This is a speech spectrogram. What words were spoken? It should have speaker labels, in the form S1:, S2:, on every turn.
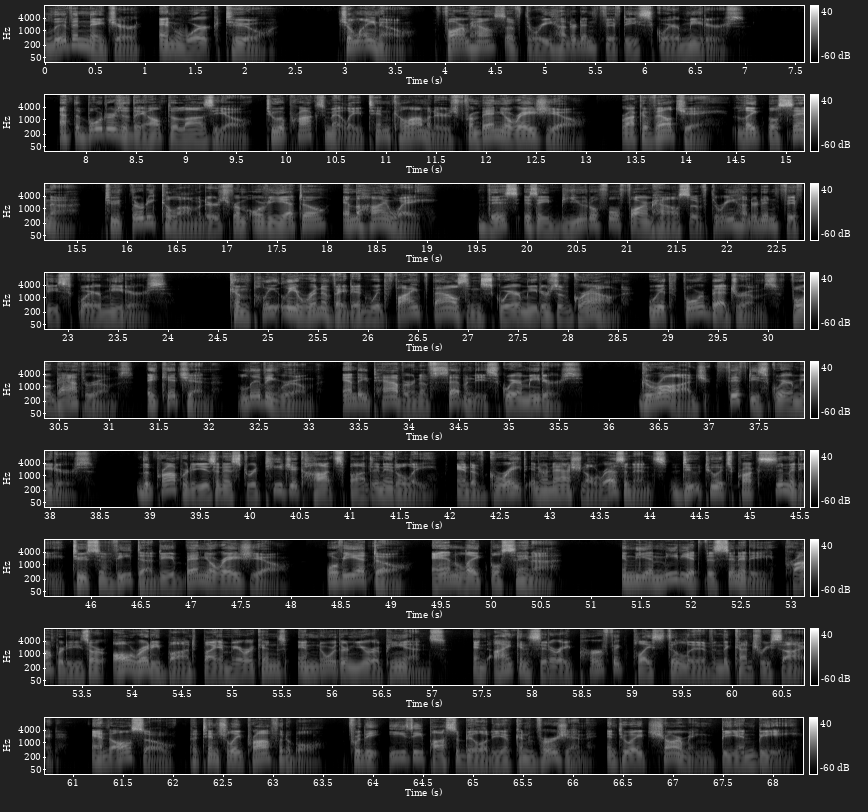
S1: live in nature, and work too. Celleno, farmhouse of 350 square meters. At the borders of the Alto Lazio, to approximately 10 kilometers from Bagnoregio, Roccalvecce, Lake Bolsena, to 30 kilometers from Orvieto and the highway. This is a beautiful farmhouse of 350 square meters. Completely renovated with 5,000 square meters of ground, with four bedrooms, four bathrooms, a kitchen, living room, and a tavern of 70 square meters. Garage 50 square meters. The property is in a strategic hotspot in Italy and of great international resonance due to its proximity to Civita di Bagnoregio, Orvieto, and Lake Bolsena. In the immediate vicinity, properties are already bought by Americans and Northern Europeans, and I consider a perfect place to live in the countryside, and also potentially profitable for the easy possibility of conversion into a charming B&B.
